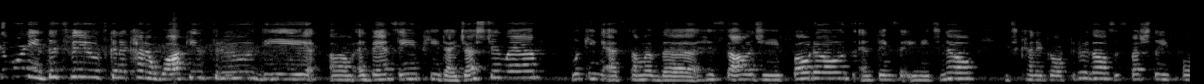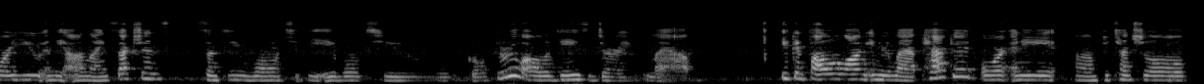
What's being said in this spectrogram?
Good morning. This video is going to kind of walk you through the um, Advanced A&P Digestion Lab, looking at some of the histology photos and things that you need to know, and to kind of go through those, especially for you in the online sections, since you won't be able to go through all of these during lab. You can follow along in your lab packet or any um, potential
